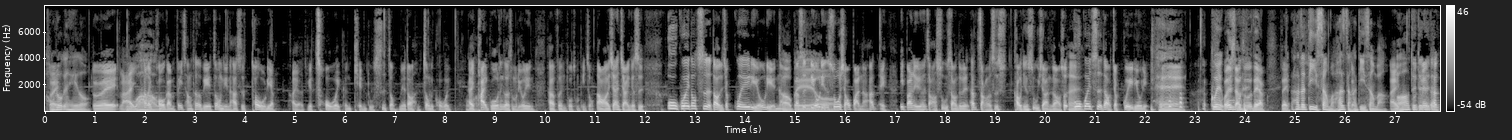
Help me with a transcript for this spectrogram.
红肉跟黑肉。对，来，它的口感非常特别，重点它是透亮。还有这个臭味跟甜度适中，没有到很重的口味。哎，泰国那个什么榴莲，它有分很多种品种。那我现在讲一个是乌龟都吃得到的，叫龟榴莲呐，它是榴莲缩小版呐、啊。它哎，一般榴莲长在树上，对不对？它长的是靠近树下，你知道吗？所以乌龟吃得到，叫龟榴莲。嘿，龟，我也想是不是这样？对，它在地上嘛，它是长在地上吧？哎，哦，对对对，它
